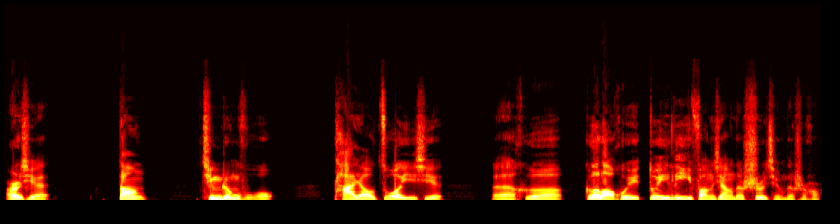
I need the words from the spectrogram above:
而且，当清政府他要做一些呃和哥老会对立方向的事情的时候，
